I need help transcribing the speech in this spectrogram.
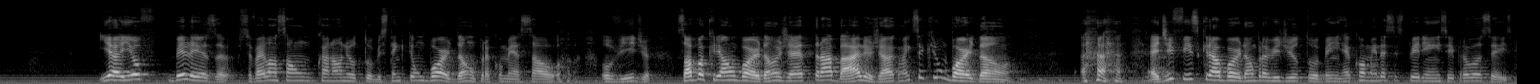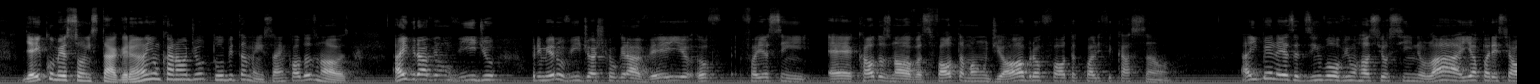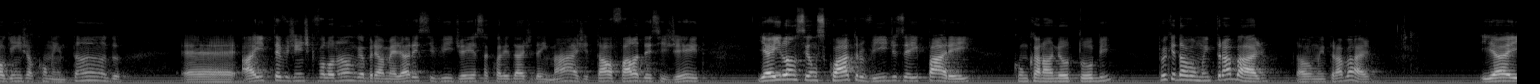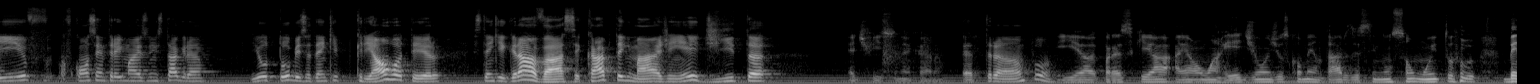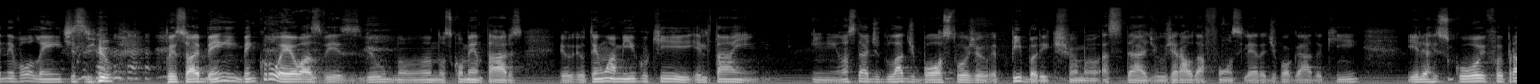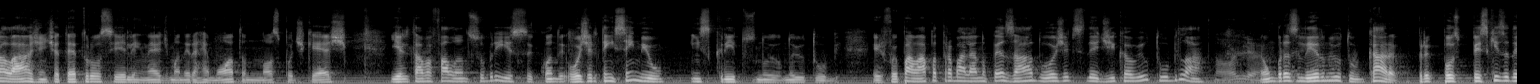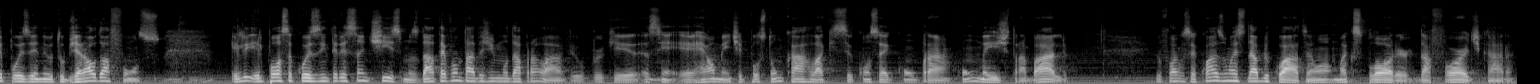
E aí eu, beleza, você vai lançar um canal no YouTube, você tem que ter um bordão para começar o, o vídeo. Só para criar um bordão já é trabalho já. Como é que você cria um bordão? é difícil criar bordão para vídeo YouTube, hein? Recomendo essa experiência aí para vocês. E aí começou o Instagram e um canal de YouTube também, só em Caldas Novas. Aí gravei um vídeo, primeiro vídeo acho que eu gravei, eu, foi assim, é, Caldas Novas, falta mão de obra ou falta qualificação? Aí beleza, desenvolvi um raciocínio lá, aí apareceu alguém já comentando. é, aí teve gente que falou, não, Gabriel, melhora esse vídeo aí, essa qualidade da imagem e tal, fala desse jeito. E aí lancei uns quatro vídeos e aí parei com o canal no YouTube, porque dava muito trabalho. Dava muito trabalho. E aí concentrei mais no Instagram. YouTube, você tem que criar um roteiro, você tem que gravar, você capta a imagem, edita. É difícil, né, cara? É trampo. E ah, parece que há- é uma rede onde os comentários assim não são muito benevolentes, viu? o pessoal é bem, bem cruel às vezes, viu? No- nos comentários. Eu, eu tenho um amigo que ele tá em, em uma cidade do lado de Boston hoje, é Peabody que chama a cidade, o Geraldo Afonso, ele era advogado aqui e ele arriscou e foi para lá. A gente até trouxe ele, né, de maneira remota no nosso podcast e ele estava falando sobre isso. Quando hoje ele tem 100 mil inscritos no, no YouTube. Ele foi para lá para trabalhar no pesado. Hoje ele se dedica ao YouTube lá. Olha. É um brasileiro no YouTube. Cara, pesquisa depois aí no YouTube, Geraldo Afonso. Ele, ele posta coisas interessantíssimas. Dá até vontade de mudar pra lá, viu? Porque, assim, é realmente, ele postou um carro lá que você consegue comprar com um mês de trabalho. Eu falo com você, é quase um SW4, é uma, uma Explorer da Ford, cara.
